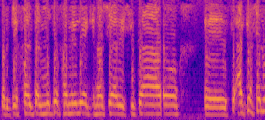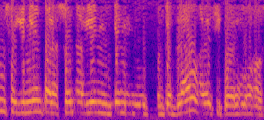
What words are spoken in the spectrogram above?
porque faltan muchas familias que no se ha visitado, eh, hay que hacer un seguimiento a la zona bien, bien contemplado, a ver si podemos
